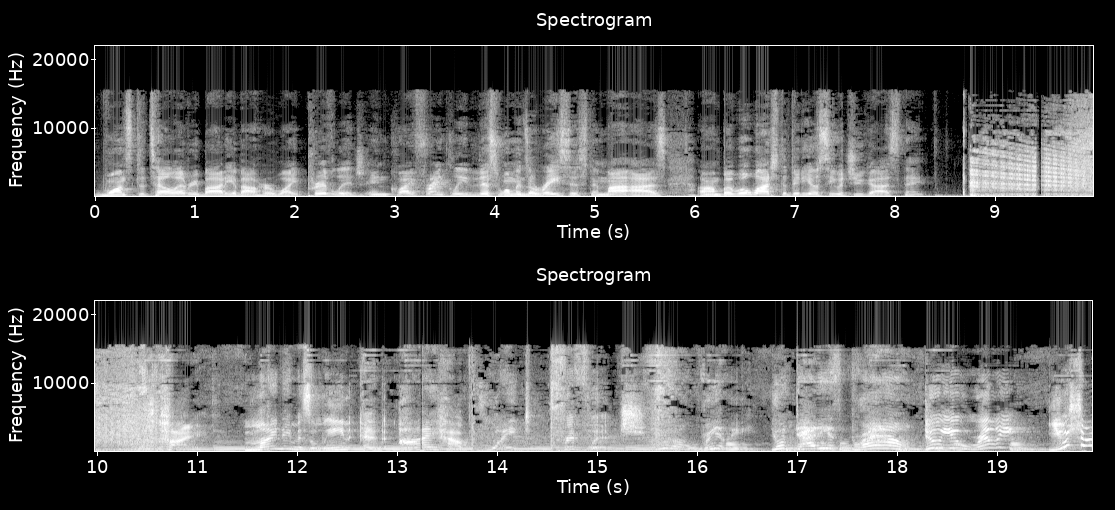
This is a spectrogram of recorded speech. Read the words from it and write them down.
wants to tell everybody about her white privilege. And quite frankly, this woman's a racist in my eyes. Um, but we'll watch the video, see what you guys think. Hi, my name is Aline, and I have white privilege. You don't really. Your daddy is brown. Do you really? You shop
